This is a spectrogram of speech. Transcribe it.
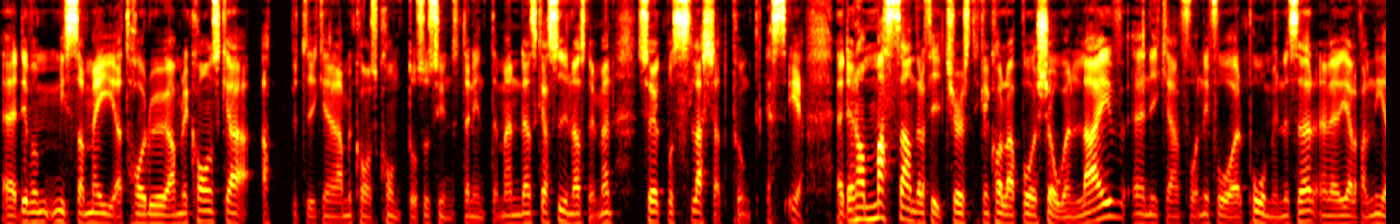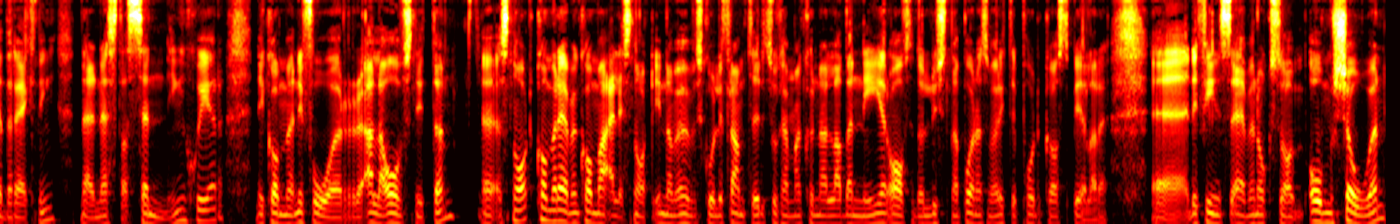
Eh, det var miss av mig att har du amerikanska butiken, eller amerikanskt konto så syns den inte, men den ska synas nu. Men sök på slashat.se. Eh, den har massa andra features. Ni kan kolla på showen live, eh, ni, kan få, ni får påminnelser, eller i alla fall nedräkning, när nästa sändning sker. Ni, kommer, ni får alla avsnitten. Eh, snart kommer det även komma, eller snart inom överskådlig framtid, så kan man kunna ladda ner avsnitt och lyssna på den som en riktig podcastspelare. Eh, det finns även också om showen.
